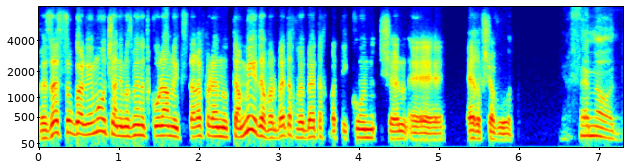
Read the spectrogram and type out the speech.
וזה סוג הלימוד שאני מזמין את כולם להצטרף אלינו תמיד, אבל בטח ובטח בתיקון של אה, ערב שבועות. יפה מאוד.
